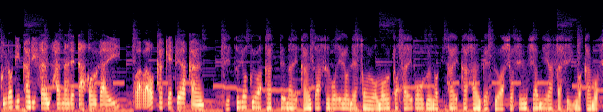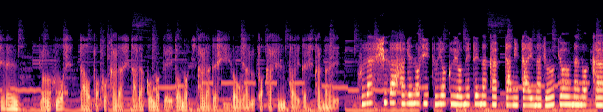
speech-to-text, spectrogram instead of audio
黒光さん離れた方がいい？わわをかけてあかん。実力分かってない感がすごいよねそう思うとサイボーグの機械化判別は初心者に優しいのかもしれん。恐怖を知った男からしたらこの程度の力でヒーローやるとか心配でしかない。フラッシュがハゲの実力読めてなかったみたいな状況なのか。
